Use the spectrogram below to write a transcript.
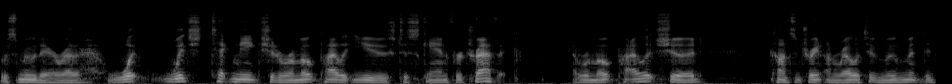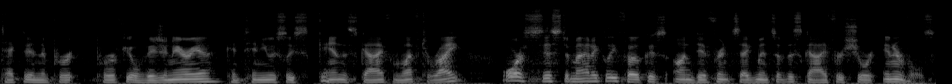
Or smooth air, rather. What, which technique should a remote pilot use to scan for traffic? A remote pilot should concentrate on relative movement detected in the per peripheral vision area, continuously scan the sky from left to right, or systematically focus on different segments of the sky for short intervals.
